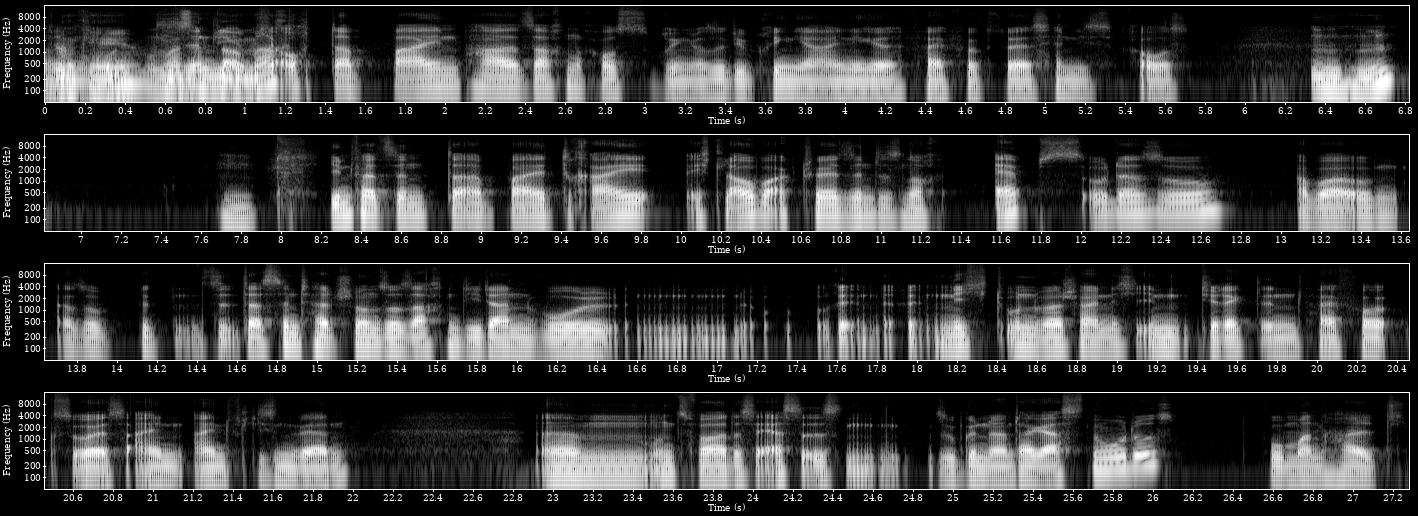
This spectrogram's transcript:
Ähm, Okay, und die sind, glaube ich, auch dabei, ein paar Sachen rauszubringen. Also die bringen ja einige Firefox OS Handys raus. Mhm. Jedenfalls sind dabei drei, ich glaube aktuell sind es noch Apps oder so, aber also das sind halt schon so Sachen, die dann wohl nicht unwahrscheinlich in, direkt in Firefox OS ein, einfließen werden. Ähm, und zwar das erste ist ein sogenannter Gastmodus, wo man halt,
